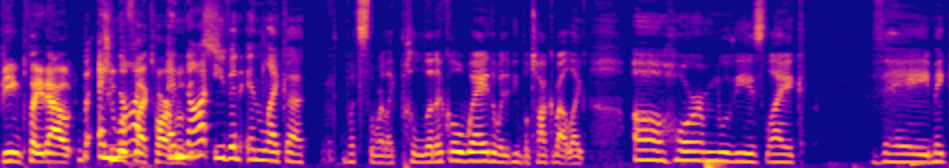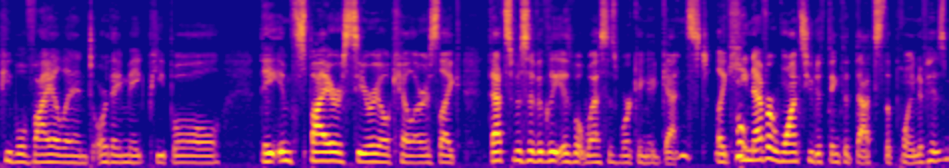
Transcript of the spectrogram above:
being played out and to not, reflect horror and movies. not even in like a what's the word like political way the way that people talk about like oh horror movies like they make people violent or they make people they inspire serial killers like that specifically is what wes is working against like he never wants you to think that that's the point of his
